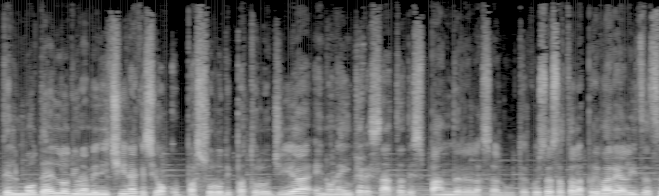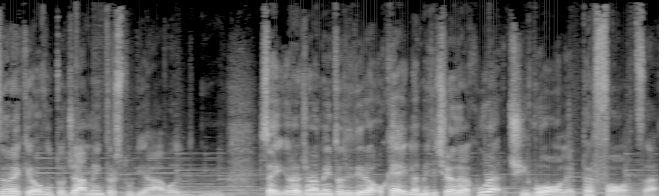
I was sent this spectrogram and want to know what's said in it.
del modello di una medicina che si occupa solo di patologia e non è interessata ad espandere la salute. Questa è stata la prima realizzazione che ho avuto già mentre studiavo. Sai, il ragionamento di dire ok, la medicina della cura ci vuole per forza,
